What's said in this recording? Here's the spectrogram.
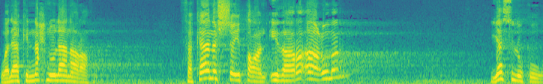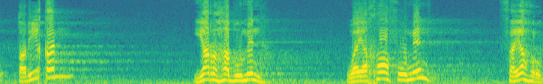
ولكن نحن لا نراه فكان الشيطان إذا رأى عمر يسلك طريقا يرهب منه ويخاف منه فيهرب.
